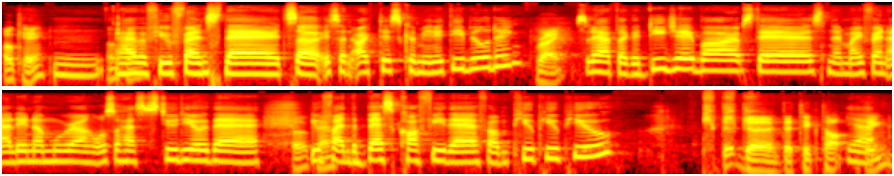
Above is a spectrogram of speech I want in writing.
Okay. I have a few friends there. It's a it's an artist community building. Right. So they have like a DJ bar upstairs, and then my friend Alena Murang also has a studio there. Okay. You'll find the best coffee there from Pew Pew Pew. The the, the TikTok Yeah. thing.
